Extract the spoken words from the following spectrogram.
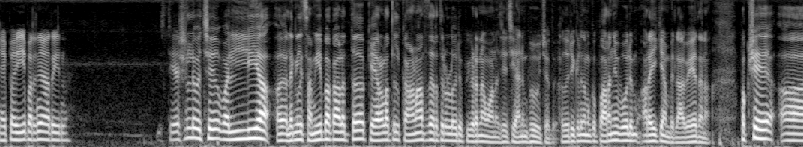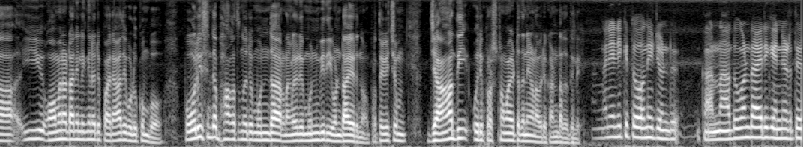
ഞാൻ ഇപ്പോൾ ഈ പറഞ്ഞാൽ അറിയുന്നത്. സ്റ്റേഷനിൽ വെച്ച് വലിയ അല്ലെങ്കിൽ സമീപകാലത്ത് കേരളത്തിൽ കാണാത്ത തരത്തിലുള്ള ഒരു പീഡനമാണ് ചേച്ചി അനുഭവിച്ചത്. അതൊരിക്കലും നമുക്ക് പറഞ്ഞു പോലും അറിയിക്കാൻ പറ്റില്ല ആ വേദന. പക്ഷേ ഈ ഓമനടാനിൽ ഇങ്ങനെ ഒരു പരാതി കൊടുക്കുമ്പോൾ പോലീസിന്റെ ഭാഗത്തുനിന്ന് ഒരു മുൻധാരണ അല്ലെങ്കിൽ ഒരു മുൻവിധി ഉണ്ടായിരുന്നു. പ്രത്യേകിച്ചും ജാതി ഒരു പ്രശ്നമായിട്ട് തന്നെയാണ് അവർ കണ്ടത് ഇതിൽ അങ്ങനെ എനിക്ക് തോന്നിയിട്ടുണ്ട്. കാരണം അതുകൊണ്ടായിരിക്കും എന്റെ അടുത്ത്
